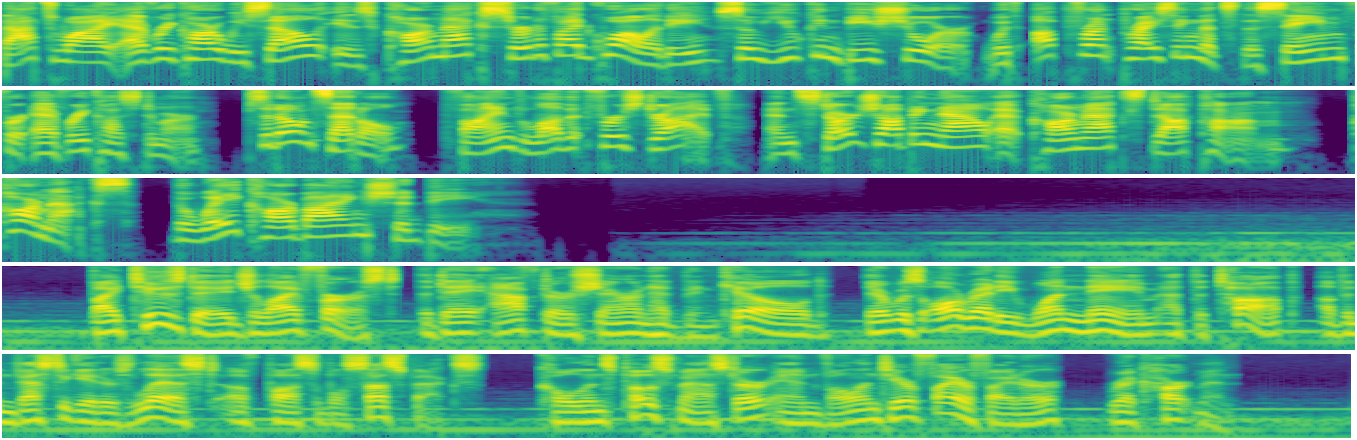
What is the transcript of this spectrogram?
That's why every car we sell is CarMax certified quality so you can be sure with upfront pricing that's the same for every customer. So don't settle. Find love at first drive and start shopping now at CarMax.com. CarMax, the way car buying should be. By Tuesday, July 1st, the day after Sharon had been killed, there was already one name at the top of investigators' list of possible suspects Colon's postmaster and volunteer firefighter, Rick Hartman.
